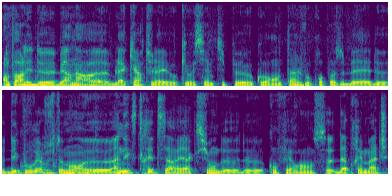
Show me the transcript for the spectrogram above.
on parlait de Bernard euh, Blacard, tu l'as évoqué aussi un petit peu, euh, Corentin. Je vous propose ben, de découvrir justement euh, un extrait de sa réaction de, de conférence d'après-match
